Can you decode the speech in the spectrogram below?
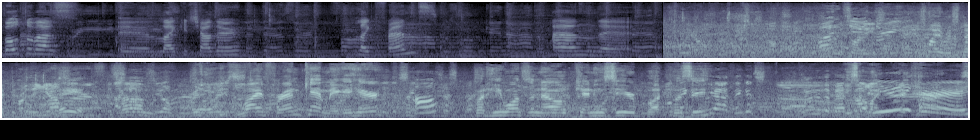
both of us uh, like each other, like friends, and. Uh, One, two, three. That's my respect. Are the Hey, um, my friend can't make it here, Oh, but he wants to know, can he see your butt pussy? Yeah, I think it's the best. unicorn!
